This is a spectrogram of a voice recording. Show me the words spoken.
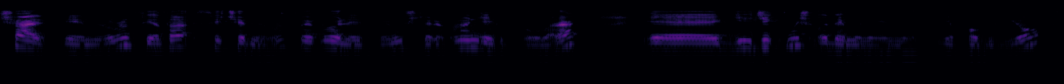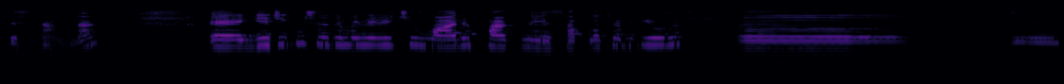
işaretleyemiyoruz ya da seçemiyoruz ve böylelikle müşteri öncelikli olarak e, gecikmiş ödemelerini yapabiliyor sistemden. E, gecikmiş ödemeler için vade farkını hesaplatabiliyoruz. E, e,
